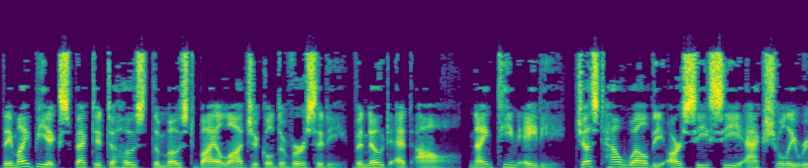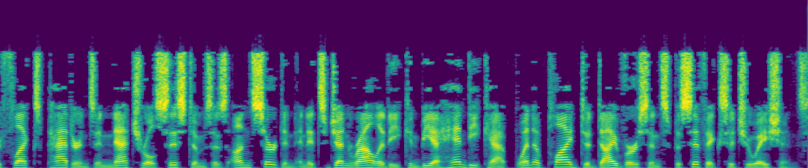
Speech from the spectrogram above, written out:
they might be expected to host the most biological diversity Vannote et al., 1980. Just how well the RCC actually reflects patterns in natural systems is uncertain and its generality can be a handicap when applied to diverse and specific situations.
